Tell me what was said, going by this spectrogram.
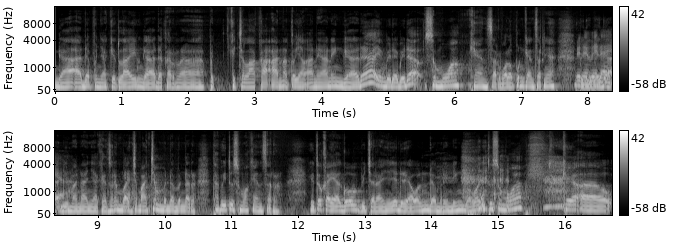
Nggak ada penyakit lain, nggak ada karena pe- kecelakaan atau yang aneh-aneh, nggak ada yang beda-beda. Semua cancer, walaupun cancernya Beda-beda ya. di mananya. Cancernya macam-macam bener-bener, tapi itu semua cancer. Itu kayak gue bicaranya aja dari awal udah merinding bahwa itu semua kayak uh,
